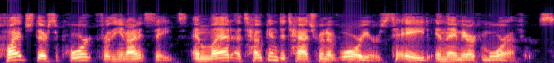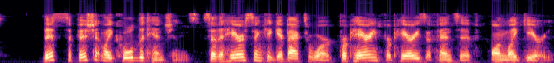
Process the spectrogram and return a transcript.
pledged their support for the United States and led a token detachment of warriors to aid in the American war efforts. This sufficiently cooled the tensions so that Harrison could get back to work preparing for Perry's offensive on Lake Erie.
